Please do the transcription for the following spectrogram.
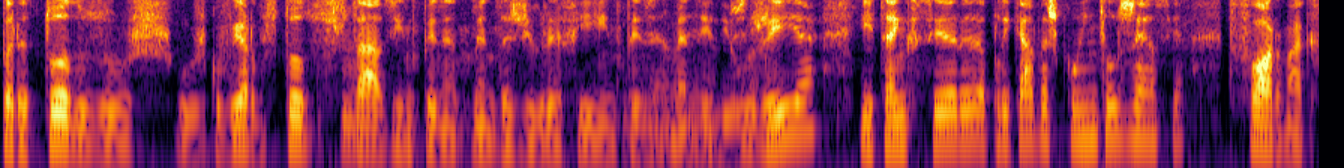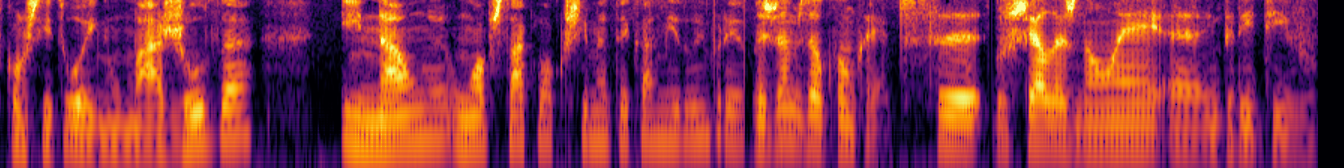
para todos os, os, governos, todos os Estados, independentemente da geografia, independentemente da ideologia, e têm que ser aplicadas com inteligência, de forma a que constituem uma ajuda e não um obstáculo ao crescimento da economia e do emprego. Mas vamos ao concreto. Se Bruxelas não é uh, impeditivo,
